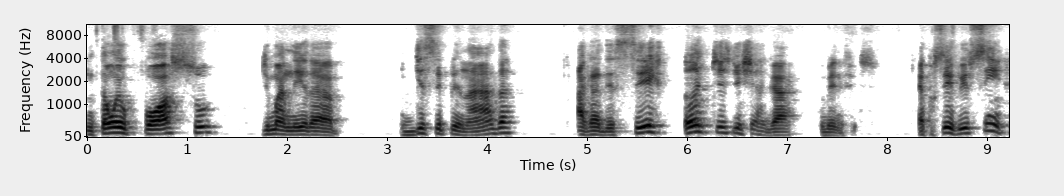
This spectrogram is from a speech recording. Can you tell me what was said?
Então eu posso, de maneira disciplinada, agradecer antes de enxergar o benefício. É possível isso? Sim,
